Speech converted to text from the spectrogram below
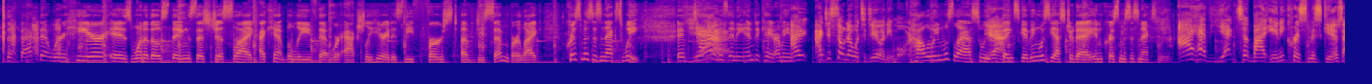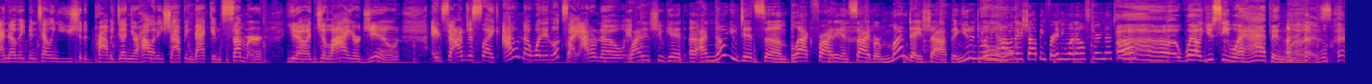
the fact that we're here is one of those things that's just like, I can't believe that we're actually here. It is the 1st of December. Like, Christmas is next week. If Yeah. time is any indicator, I mean, I, I just don't know what to do anymore. Halloween was last week, Yeah. Thanksgiving was yesterday, and Christmas is next week. I have yet to buy any Christmas gifts. I know they've been telling you you should have probably done your holiday shopping back in summer, you know, in July or June. And so I'm just like, I don't know what it looks like. I don't know. If, Why didn't you get? Uh, I know you did some Black Friday and Cyber Monday shopping. You didn't do any Ooh. holiday shopping for anyone else during that time. Uh, well, you see what happened was.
